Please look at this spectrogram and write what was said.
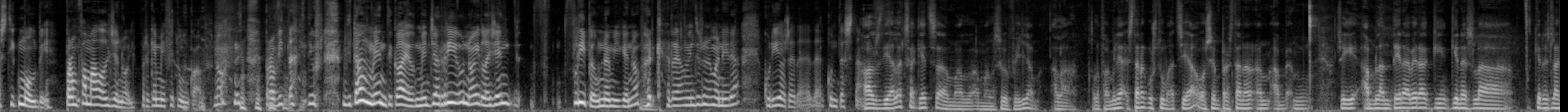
estic molt bé, però em fa mal el genoll, perquè m'he fet un cop. No? però vital, dius, vitalment, clar, el metge riu no? i la gent flipa una mica, no? perquè realment és una manera curiosa de, de contestar. Els diàlegs aquests amb el, amb el seu fill, a la, a la família, estan acostumats ja o sempre estan amb, amb, amb, o sigui, amb l'antena a veure quin, quina és la quina és la,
